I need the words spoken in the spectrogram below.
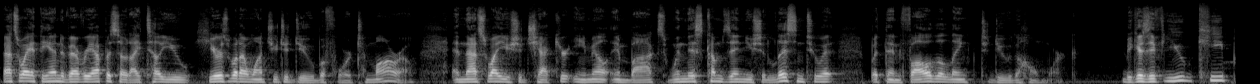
That's why at the end of every episode, I tell you, here's what I want you to do before tomorrow. And that's why you should check your email inbox. When this comes in, you should listen to it, but then follow the link to do the homework. Because if you keep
